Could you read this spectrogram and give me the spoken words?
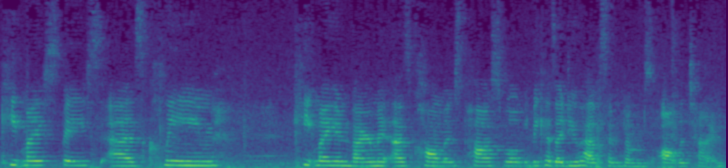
keep my space as clean, keep my environment as calm as possible because I do have symptoms all the time.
